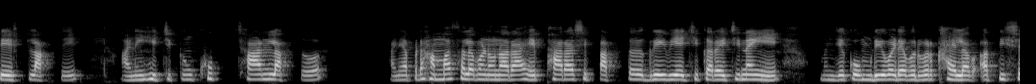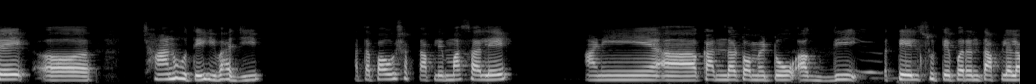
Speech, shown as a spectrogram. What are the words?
टेस्ट लागते. आणि हे चिकन खूप छान लागतं. आणि आपण हा मसाला बनवणार आहे. फार अशी पातळ ग्रेव्ही याची करायची नाही आहे म्हणजे कोंबडी वड्याबरोबर खायला अतिशय छान होते ही भाजी. आता पाहू शकता आपले मसाले आणि कांदा टोमॅटो अगदी तेल सुटेपर्यंत आपल्याला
